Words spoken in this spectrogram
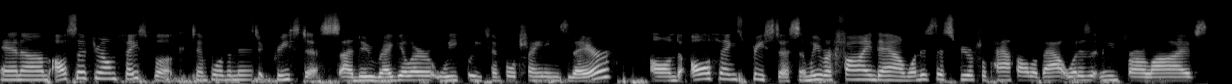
And um, also, if you're on Facebook, Temple of the Mystic Priestess, I do regular weekly temple trainings there on all things priestess. And we refine down what is this spiritual path all about? What does it mean for our lives?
